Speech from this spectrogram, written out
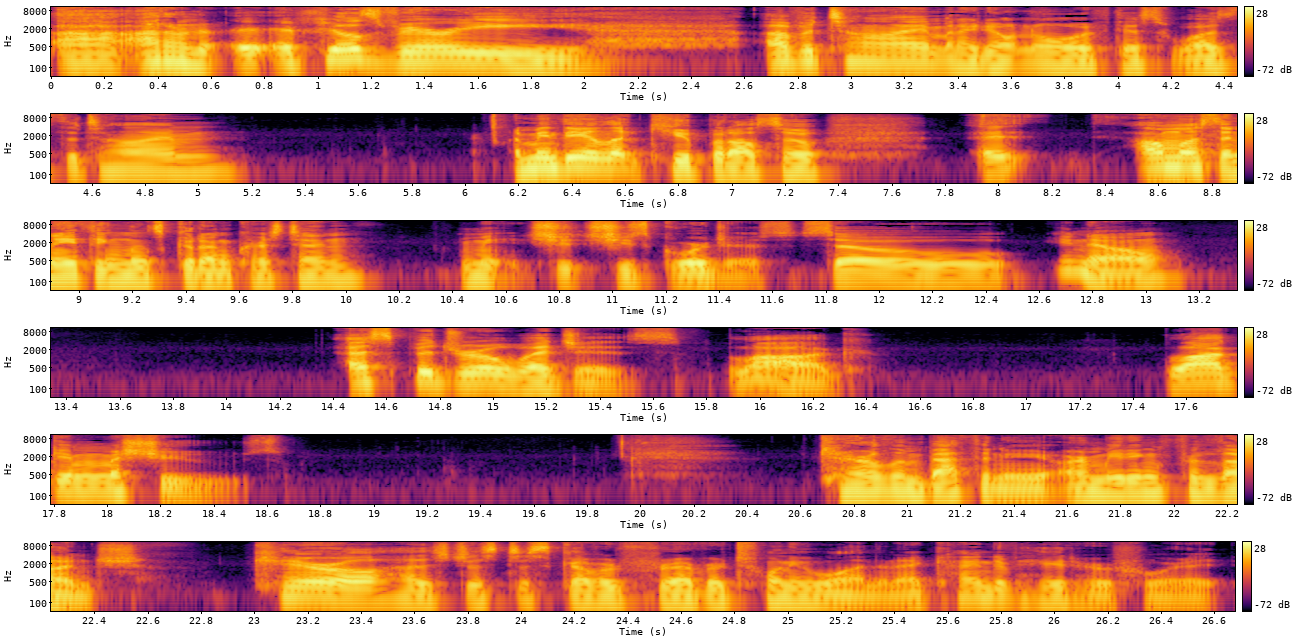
uh, I don't know. It, it feels very of a time, and I don't know if this was the time. I mean, they look cute, but also almost anything looks good on Kristen. I mean, she, she's gorgeous. So, you know, espadrille wedges, blog, blog in my shoes. Carole and Bethenny are meeting for lunch. Carole has just discovered Forever 21, and I kind of hate her for it.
